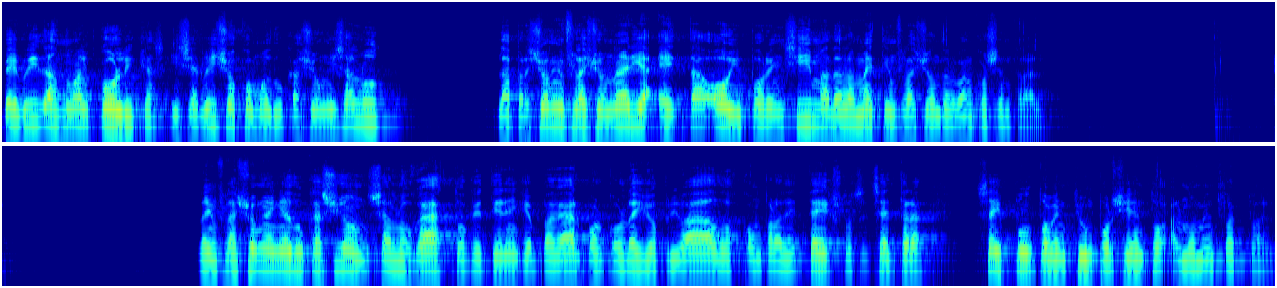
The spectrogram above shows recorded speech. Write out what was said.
bebidas no alcohólicas y servicios como educación y salud, la presión inflacionaria está hoy por encima de la meta inflación del Banco Central. La inflación en educación, o sea, los gastos que tienen que pagar por colegios privados, compra de textos, etcétera, 6.21% al momento actual.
